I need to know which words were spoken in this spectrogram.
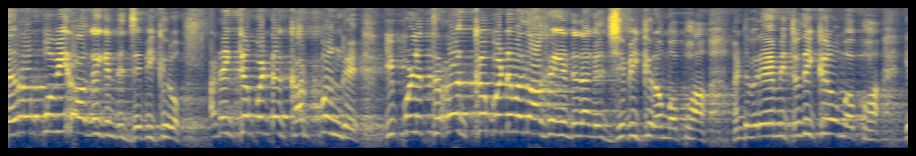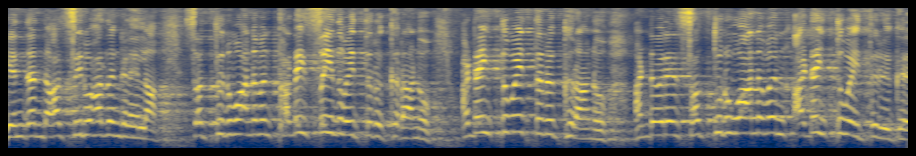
நிரப்புவீராக என்று ஜெபிக்கிறோம். அடைக்கப்பட்ட கற்பங்கள் இப்பொழுது திறக்கப்படுவதாக என்று நாங்கள் ஜெபிக்கிறோம் அப்பா. அன்று அண்டவரே துதிக்கிறோம் அப்பா. எந்தெந்த ஆசீர்வாதங்கள் எல்லாம் சத்துருவானவன் தடை செய்து வைத்திருக்கிறானோ அடைத்து வைத்திருக்கிறானோ அண்டவரே சத்துருவானவன் அடைத்து வைத்திருக்கிற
